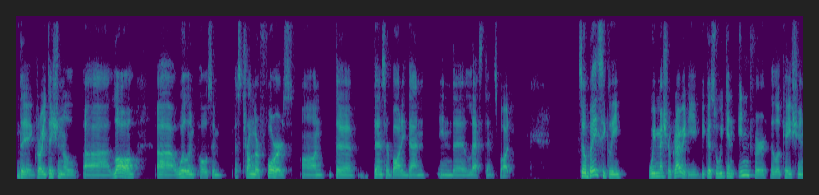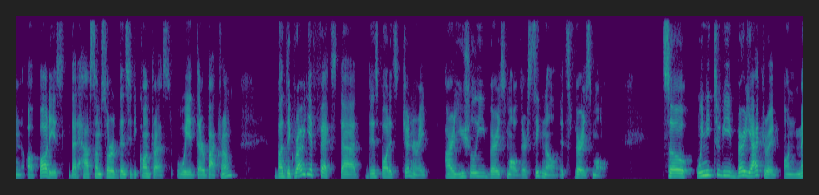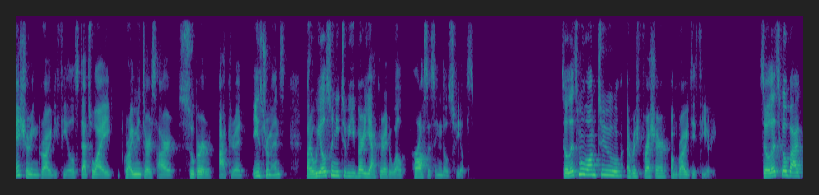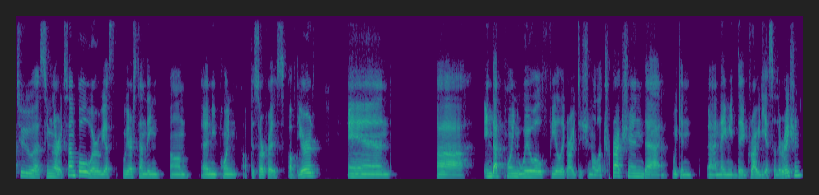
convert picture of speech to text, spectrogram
the gravitational uh, law uh, will impose a, a, stronger force on the denser body than in the less dense body. So basically, we measure gravity because we can infer the location of bodies that have some sort of density contrast with their background. But the gravity effects that these bodies generate are usually very small. Their signal, it's very small. So we need to be very accurate on measuring gravity fields. That's why gravimeters are super accurate instruments, but we also need to be very accurate while processing those fields. So let's move on to a refresher on gravity theory. So let's go back to a similar example where we are, we are standing on any point of the surface of the Earth. And uh, in that point, we will feel a gravitational attraction that we can uh, name it the gravity acceleration.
